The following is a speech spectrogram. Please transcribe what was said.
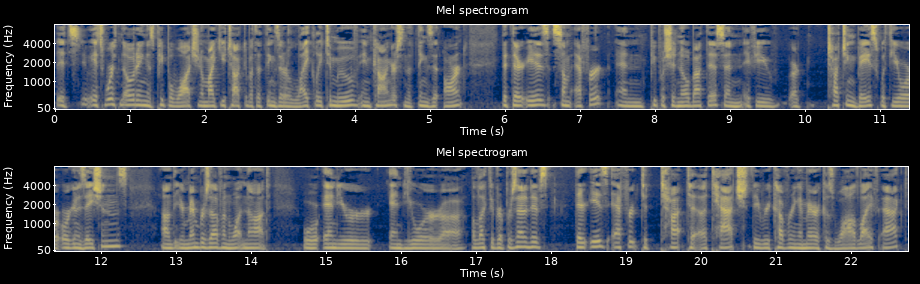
it's it's worth noting as people watch. You know, Mike, you talked about the things that are likely to move in Congress and the things that aren't. That there is some effort, and people should know about this. And if you are touching base with your organizations uh, that you're members of and whatnot, or and your and your uh, elected representatives, there is effort to ta- to attach the Recovering America's Wildlife Act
